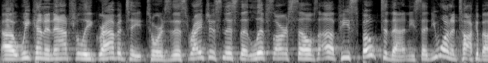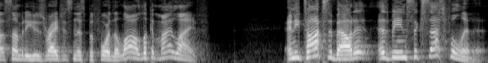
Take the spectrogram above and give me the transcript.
uh, we kind of naturally gravitate towards, this righteousness that lifts ourselves up. He spoke to that and he said, You want to talk about somebody whose righteousness before the law? Look at my life. And he talks about it as being successful in it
